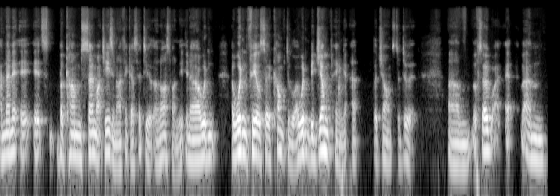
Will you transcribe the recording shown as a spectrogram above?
and then it, it, it's become so much easier. And i think i said to you the last one you know i wouldn't i wouldn't feel so comfortable. I wouldn't be jumping at the chance to do it. Um, so um,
